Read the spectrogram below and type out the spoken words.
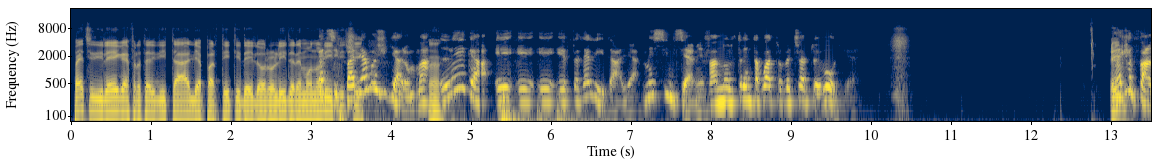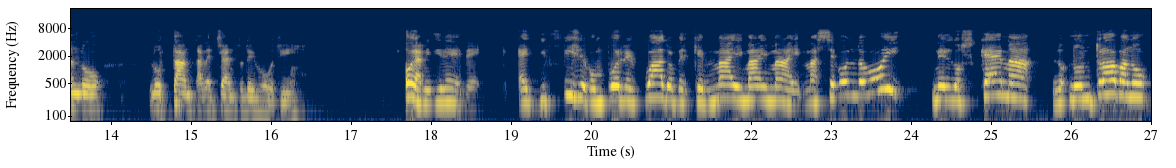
Pezzi di Lega e Fratelli d'Italia, partiti dei loro leader monolitici. Ragazzi, parliamoci chiaro, ma Ah. Lega e, e- e- e Fratelli d'Italia messi insieme fanno il 34% dei voti. eh. E- Non è che fanno l'80% dei voti. Ora mi direte, è difficile comporre il quadro perché mai, mai, mai, ma secondo voi nello schema no- non trovano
